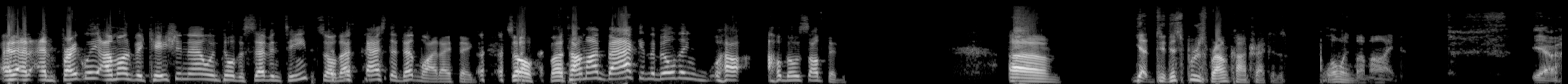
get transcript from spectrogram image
and, and, and frankly, I'm on vacation now until the 17th, so that's past the deadline, I think. So by the time I'm back in the building, I'll, I'll know something. Um, yeah, dude, this Bruce Brown contract is blowing my mind. Yeah.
